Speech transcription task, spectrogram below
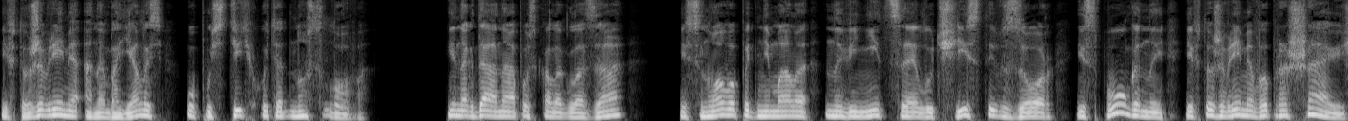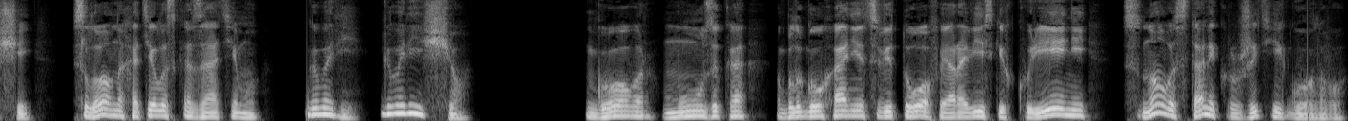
и в то же время она боялась упустить хоть одно слово. Иногда она опускала глаза и снова поднимала на Вениция лучистый взор, испуганный и в то же время вопрошающий, словно хотела сказать ему «Говори, говори еще». Говор, музыка — благоухание цветов и аравийских курений снова стали кружить ей голову.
